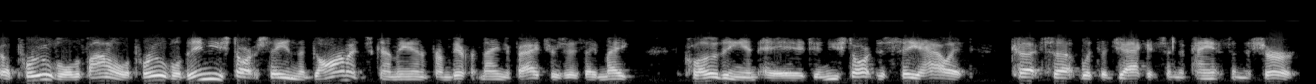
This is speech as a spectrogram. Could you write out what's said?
approval, the final approval, then you start seeing the garments come in from different manufacturers as they make clothing in Edge, and you start to see how it cuts up with the jackets and the pants and the shirts.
